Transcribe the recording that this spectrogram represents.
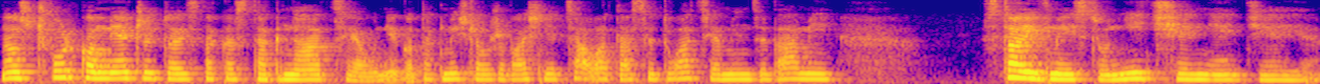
No z czwórką mieczy to jest taka stagnacja u niego. Tak myślał, że właśnie cała ta sytuacja między wami stoi w miejscu. Nic się nie dzieje.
